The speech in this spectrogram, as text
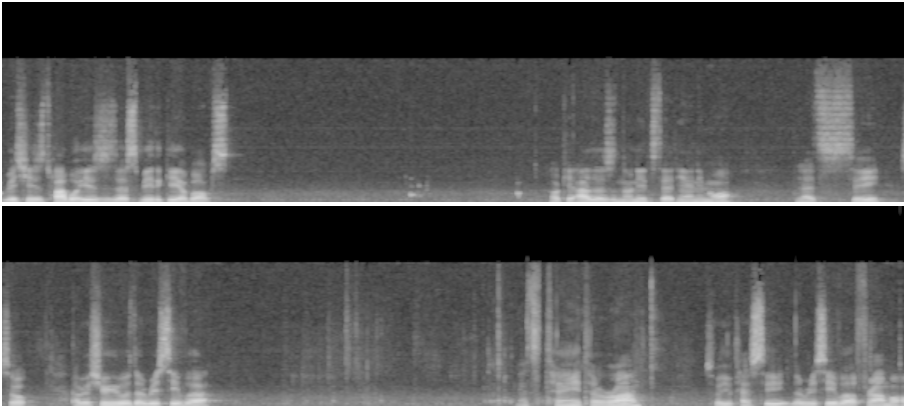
Which is trouble is the speed gearbox. Okay, others no need setting anymore. Let's see. So I will show you the receiver. Let's turn it around. So you can see the receiver from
